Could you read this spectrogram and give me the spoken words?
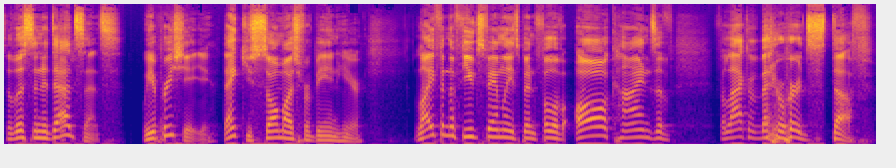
to listen to Dad Sense. We appreciate you. Thank you so much for being here. Life in the Fuchs family has been full of all kinds of, for lack of a better word, stuff.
